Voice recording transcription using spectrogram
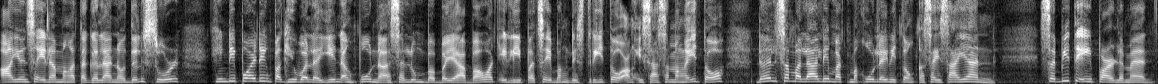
Ayon sa ilang mga Tagalano del Sur, hindi pwedeng paghiwalayin ang puna sa Lumba Bayabaw at ilipat sa ibang distrito ang isa sa mga ito dahil sa malalim at makulay nitong kasaysayan. Sa BTA Parliament,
